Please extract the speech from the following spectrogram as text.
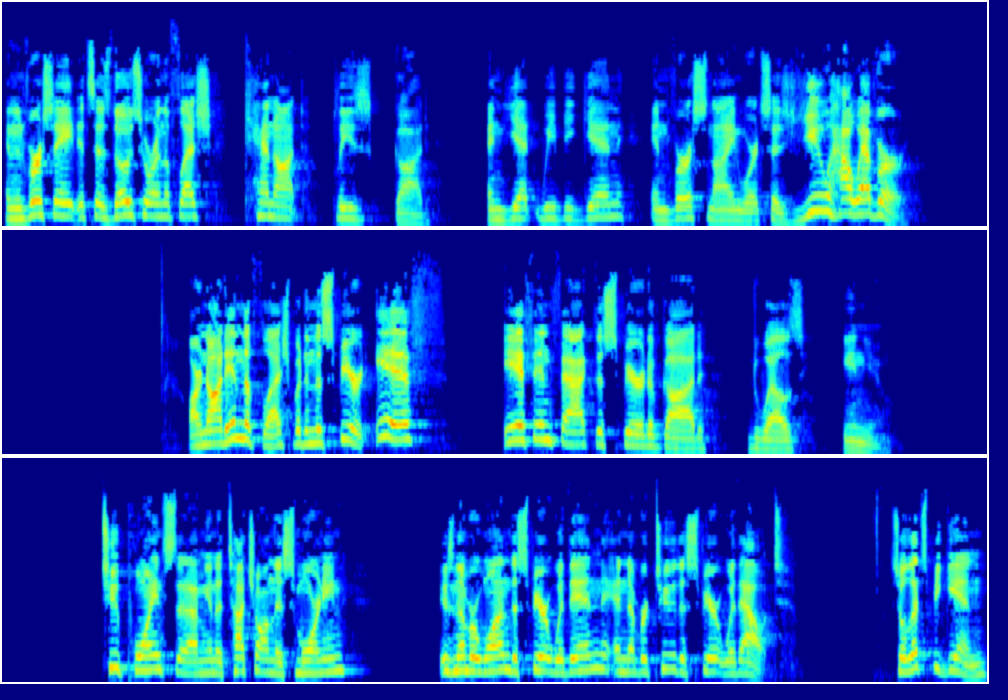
And in verse 8, it says, Those who are in the flesh cannot please God. And yet we begin in verse 9 where it says, You, however, are not in the flesh, but in the Spirit, if, if in fact the Spirit of God dwells in you. Two points that I'm going to touch on this morning is number one, the Spirit within, and number two, the Spirit without. So let's begin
